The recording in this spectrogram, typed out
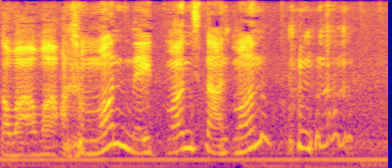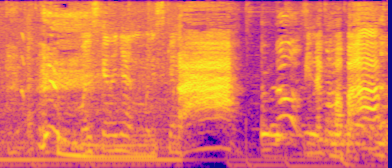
Kawawa ka naman, 8 months, 10 months. Umalis ka na dyan, umalis ka na. Ah! Pinagpapa.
